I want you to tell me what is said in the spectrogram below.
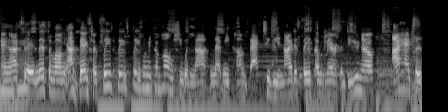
And I Mhm. said, listen, mommy, I begged her, please, please, please let me come home. She would not let me come back to the United States of America. Do you know? I had to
